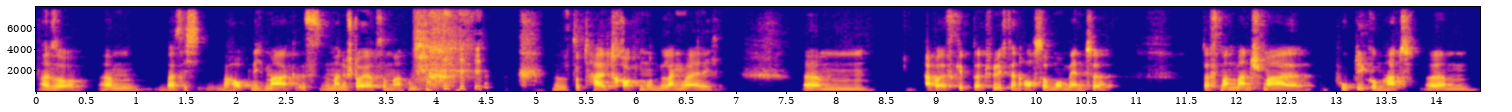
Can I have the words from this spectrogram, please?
Also, ähm, was ich überhaupt nicht mag, ist meine Steuer zu machen. das ist total trocken und langweilig. Ähm, aber es gibt natürlich dann auch so Momente, dass man manchmal Publikum hat. Ähm,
